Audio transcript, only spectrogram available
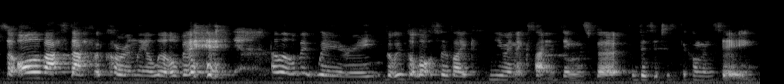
So all of our staff are currently a little bit a little bit weary, but we've got lots of like new and exciting things for, for visitors to come and see.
